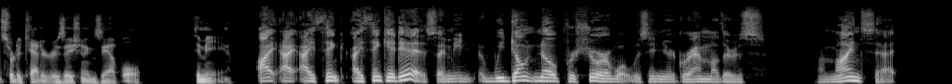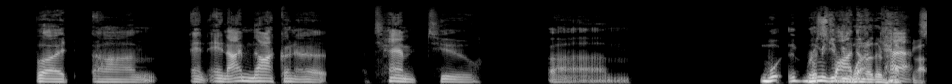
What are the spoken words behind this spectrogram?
sort of categorization example to me. I, I, I think, I think it is. I mean, we don't know for sure what was in your grandmother's uh, mindset, but, um, and, and I'm not going to attempt to, um, Let me give you one on other caste. backdrop.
